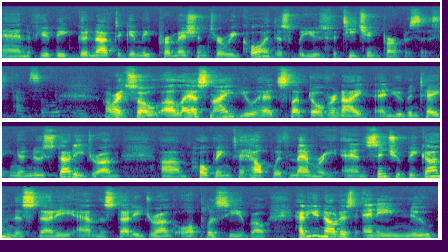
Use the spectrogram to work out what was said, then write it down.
And if you'd be good enough to give me permission to record, this will be used for teaching purposes. Absolutely. All right, so uh, last night you had slept overnight and you've been taking a new study drug um, hoping to help with memory. And since you've begun this study and the study drug or placebo, have you noticed any new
